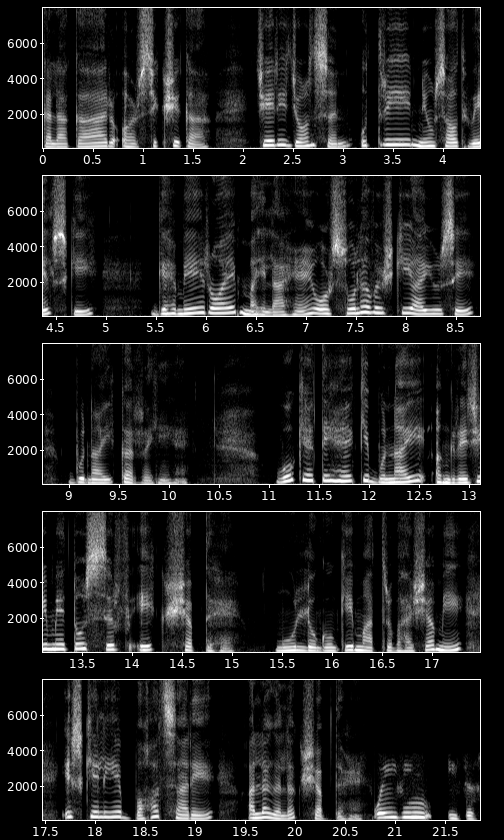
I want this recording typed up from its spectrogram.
कलाकार और शिक्षिका चेरी जॉनसन उत्तरी न्यू साउथ वेल्स की गहमे रॉय महिला हैं और 16 वर्ष की आयु से बुनाई कर रही हैं। वो कहती हैं कि बुनाई अंग्रेज़ी में तो सिर्फ़ एक शब्द है। मूल लोगों की मातृभाषा में इसके लिए बहुत सारे अलग अलग शब्द हैं Weaving is just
